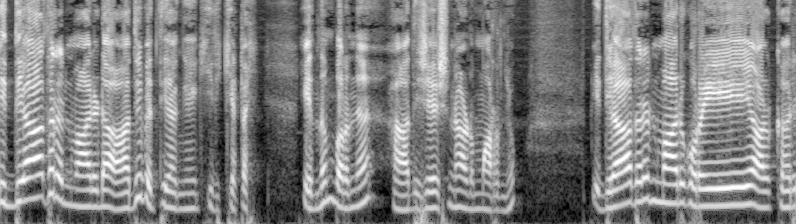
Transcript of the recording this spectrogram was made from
വിദ്യാധരന്മാരുടെ ആധിപത്യം അങ്ങേക്ക് ഇരിക്കട്ടെ എന്നും പറഞ്ഞ് ആദിശേഷനാണ് മറിഞ്ഞു. വിദ്യാധരന്മാർ കുറേ ആൾക്കാർ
